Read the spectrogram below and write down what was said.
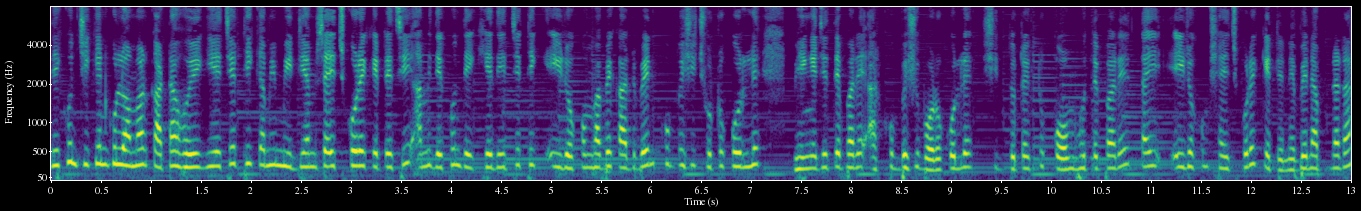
দেখুন চিকেনগুলো আমার কাটা হয়ে গিয়েছে, ঠিক আমি মিডিয়াম সাইজ করে কেটেছি। আমি দেখুন, দেখিয়ে দিচ্ছি, ঠিক এই রকম ভাবে কাটবেন। খুব বেশি ছোট করলে ভেঙে যেতে পারে, আর খুব বেশি বড় করলে সিদ্ধটা একটু কম হতে পারে। তাই এই রকম সাইজ করে কেটে নেবেন আপনারা।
